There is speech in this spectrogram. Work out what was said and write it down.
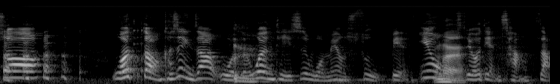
说。我懂，可是你知道我的问题是我没有宿便，因为我有点肠燥。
